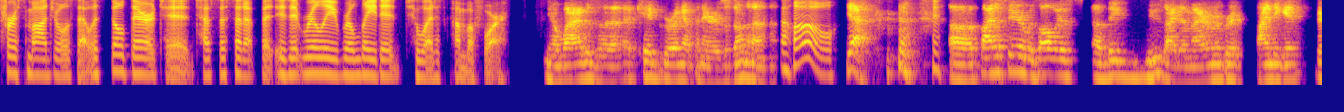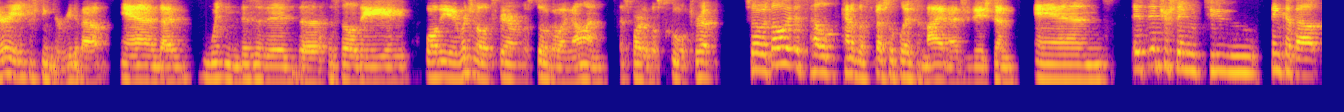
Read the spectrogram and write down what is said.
first modules that was built there to test the setup, but is it really related to what has come before? You know, when I was a, a kid growing up in Arizona. Oh. Yeah. uh, Biosphere was always a big news item. I remember finding it very interesting to read about. And I went and visited the facility while the original experiment was still going on as part of a school trip. So it's always held kind of a special place in my imagination. And it's interesting to think about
